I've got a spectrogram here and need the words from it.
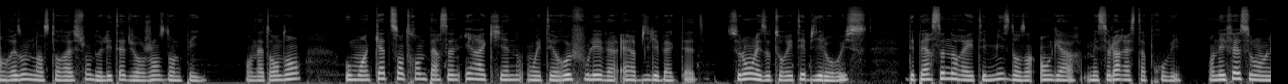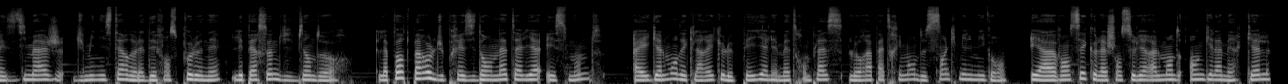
en raison de l'instauration de l'état d'urgence dans le pays. En attendant, au moins 430 personnes irakiennes ont été refoulées vers Erbil et Bagdad. Selon les autorités biélorusses, des personnes auraient été mises dans un hangar, mais cela reste à prouver. En effet, selon les images du ministère de la Défense polonais, les personnes vivent bien dehors. La porte-parole du président Natalia Esmont a également déclaré que le pays allait mettre en place le rapatriement de 5000 migrants et a avancé que la chancelière allemande Angela Merkel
